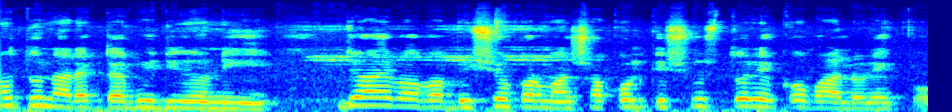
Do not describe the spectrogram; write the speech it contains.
নতুন আর একটা ভিডিও নিয়ে। জয় বাবা, বিশ্বকর্মা, সকলকে সুস্থ রেখো, ভালো রেখো।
